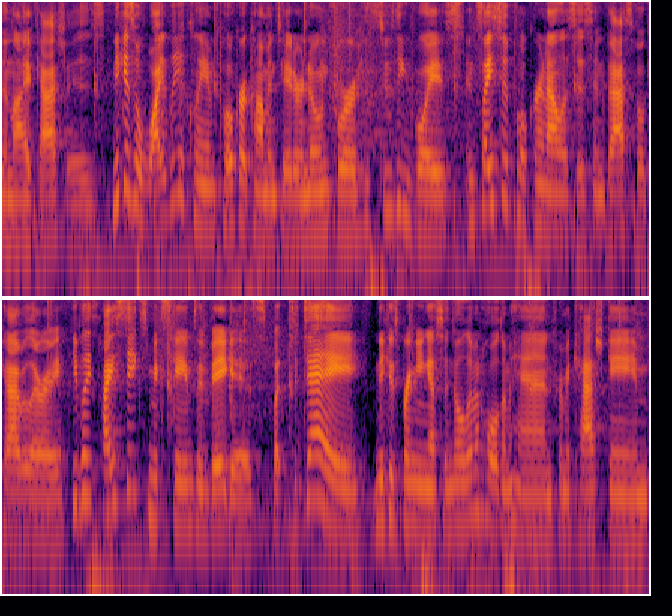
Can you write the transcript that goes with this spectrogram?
in live cashes. Nick is a widely acclaimed poker commentator known for his soothing voice, incisive poker analysis, and vast vocabulary. He plays high stakes mixed games in Vegas, but today, Nick is bringing us a no limit hold'em hand from a cash game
